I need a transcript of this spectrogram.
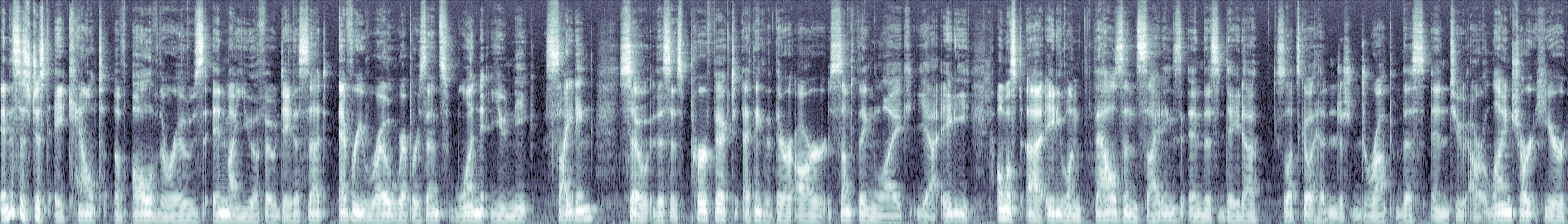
And this is just a count of all of the rows in my UFO dataset. Every row represents one unique sighting. So this is perfect. I think that there are something like, yeah, 80, almost uh, 81,000 sightings in this data. So let's go ahead and just drop this into our line chart here.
